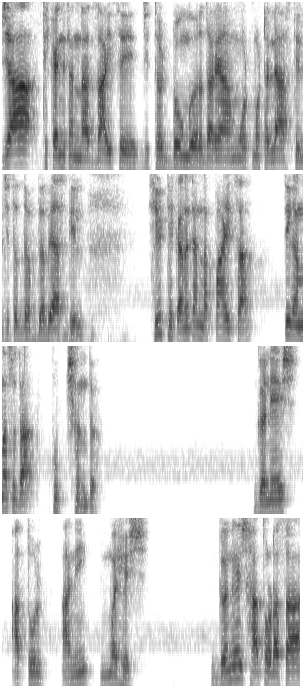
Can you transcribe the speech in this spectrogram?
ज्या ठिकाणी त्यांना जायचे जिथं डोंगर दऱ्या मोठमोठ्या असतील जिथं धबधबे असतील ही ठिकाणं त्यांना पाहायचा तिघांना सुद्धा खूप छंद. गणेश अतुल आणि महेश. गणेश हा थोडासा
